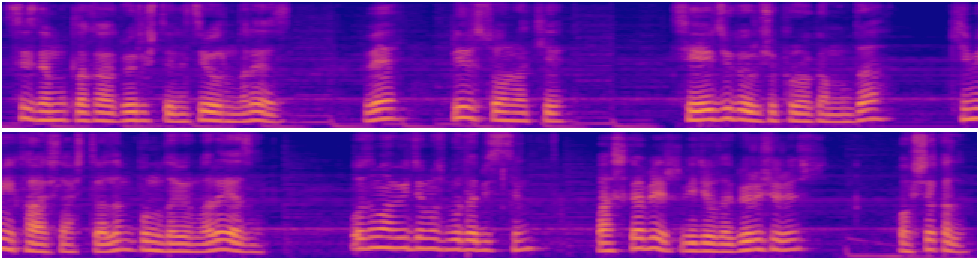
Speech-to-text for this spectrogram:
Siz de mutlaka görüşlerinizi yorumlara yazın. Ve bir sonraki seyirci görüşü programında kimi karşılaştıralım bunu da yorumlara yazın. O zaman videomuz burada bitsin. Başka bir videoda görüşürüz. Hoşçakalın.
